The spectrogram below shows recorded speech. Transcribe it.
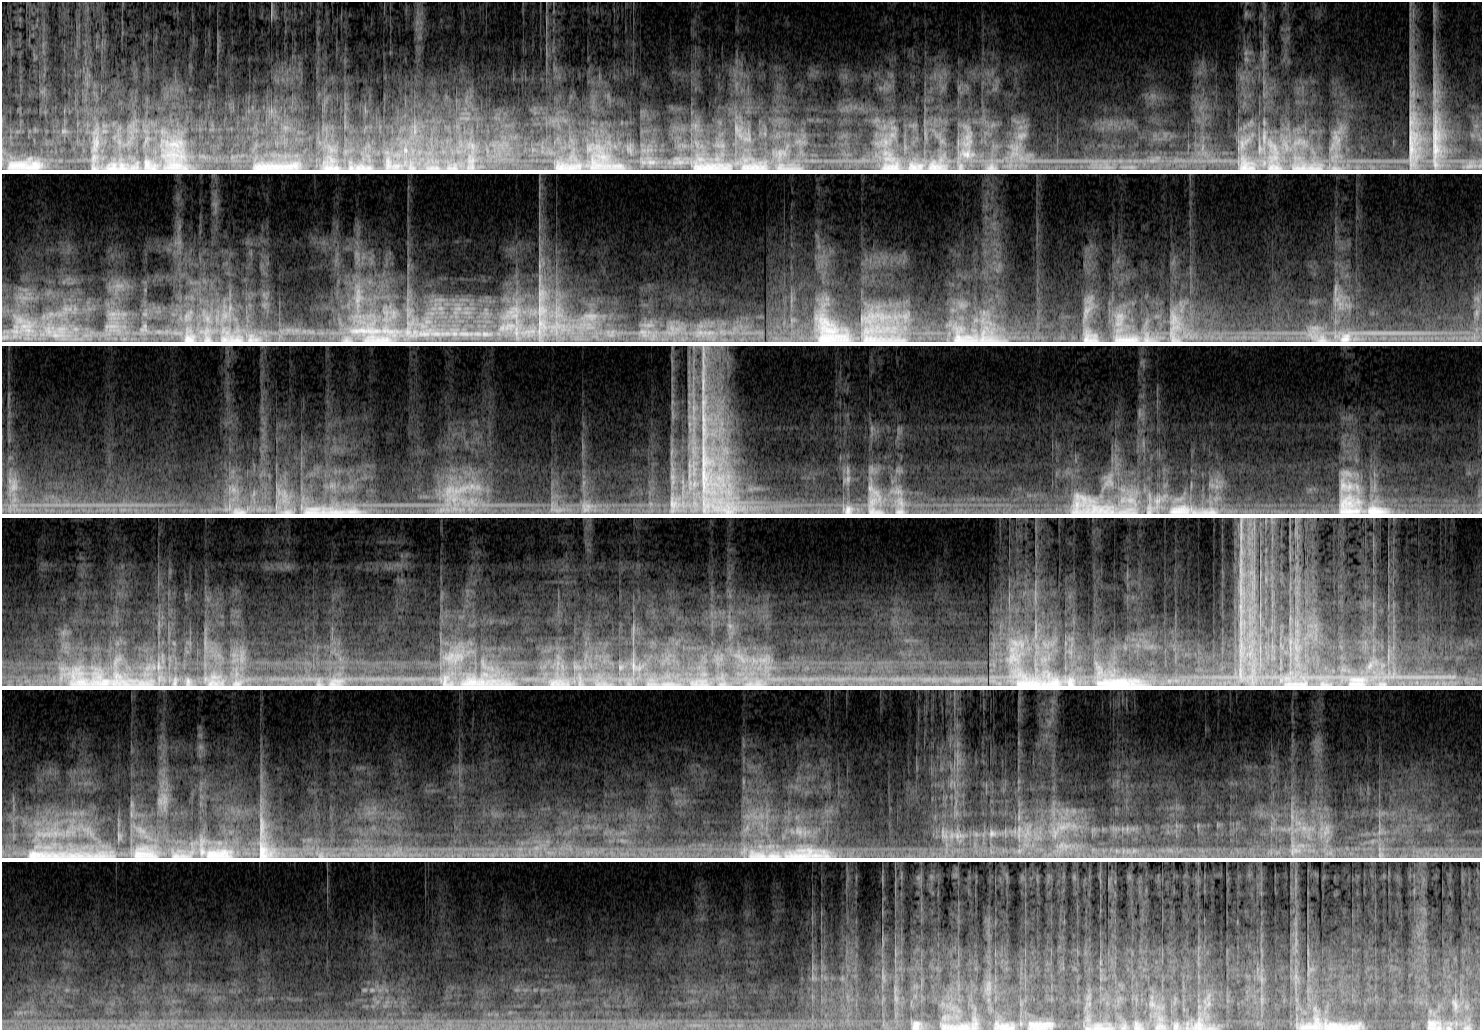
ทุปั่นงานให้เป็นภาพ วันนี้เราจะมาต้มกาแฟกันครับ เติมน้ำก่อน เติมน้ำแค่นี้พอนะ ให้พื้นที่อากาศเยอะหน่อยใส่กาแฟลงไป ใส่กาแฟลงไปอีกสองช้อนนะ เอากาของเราไปตั้งบนเตา โอเค ไปกัน ตั้งบนเตาตรงนี้เลย มาแล้ว ติดเตาครับ รอเวลาสักครู่หนึ่งนะ แป๊บหนึ่ง พอน้ำไหลออกมาก็จะปิดแก๊สนะ แบบเนี้ย จะให้น้องน้ำกาแฟค่อยๆไหลออกมาช้าๆ ไฮไลท์เด็ดต้องมี แก้วโซคูครับมาแล้วแก้วโซคู ลงไปเลย กาแฟหรือแกฟติดตามรับชมทุกปั่นงานให้เป็นภาพได้ทุกวันสำหรับวันนี้ สวัสดีครับ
